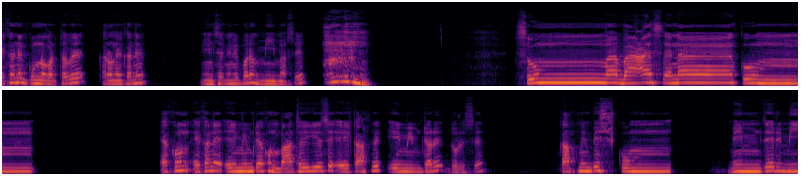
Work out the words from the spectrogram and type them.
এখানে গুণ করতে হবে, কারণ এখানে মিম সেকেন্ডের পরে মিম সুম্মা বাআসনাকুম এখন এখানে এই মিমটা এখন বাদ হয়ে গিয়েছে, এই কাফে এই মিমটারে ধরেছে। কাপ মিম বেশ কুম মিমদের মি।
